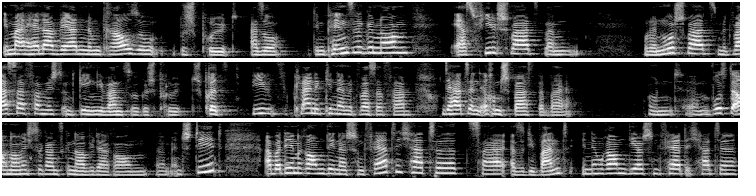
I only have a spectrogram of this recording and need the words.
immer heller werdendem Grau so besprüht. Also den Pinsel genommen, erst viel schwarz, dann oder nur schwarz mit Wasser vermischt und gegen die Wand so gesprüht, spritzt, wie kleine Kinder mit Wasserfarben. Und er hatte einen irren Spaß dabei und ähm, wusste auch noch nicht so ganz genau, wie der Raum ähm, entsteht. Aber den Raum, den er schon fertig hatte, also die Wand in dem Raum, die er schon fertig hatte,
